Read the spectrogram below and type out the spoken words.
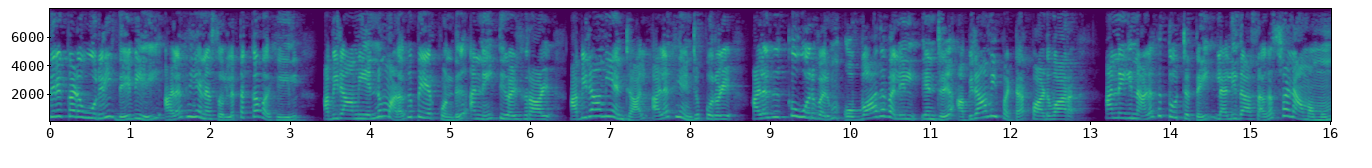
திருக்கடவூரில் தேவியை அழகு என சொல்லத்தக்க வகையில் அபிராமி என்னும் அழகு பெயர் கொண்டு அன்னை திகழ்கிறாள். அபிராமி என்றால் அழகு என்று பொருள். அழகுக்கு ஒருவரும் ஒவ்வாத வலில் என்று அபிராமி பட்டர் பாடுவார். அன்னையின் அழகு தோற்றத்தை லலிதா சகஸ்ரநாமமும்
